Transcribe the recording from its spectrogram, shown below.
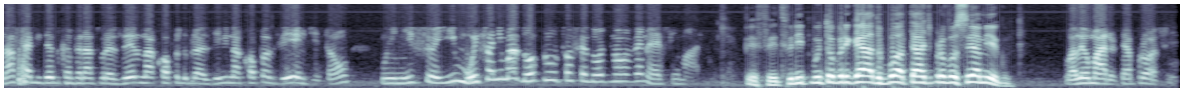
na Série D do Campeonato Brasileiro, na Copa do Brasil e na Copa Verde. Então, um início aí muito animador para o torcedor de Nova Venécia, hein, Mário? Perfeito. Felipe, muito obrigado. Boa tarde para você, amigo. Valeu, Mário. Até a próxima.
